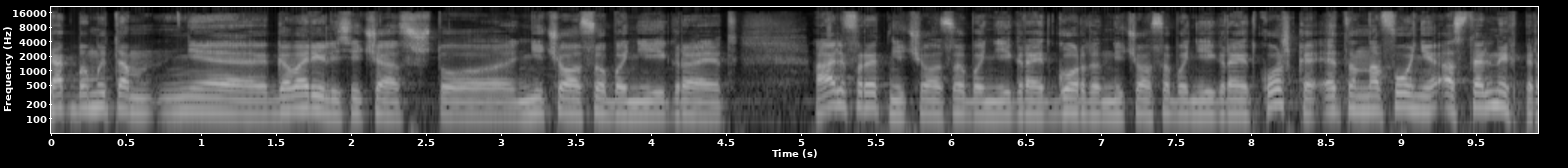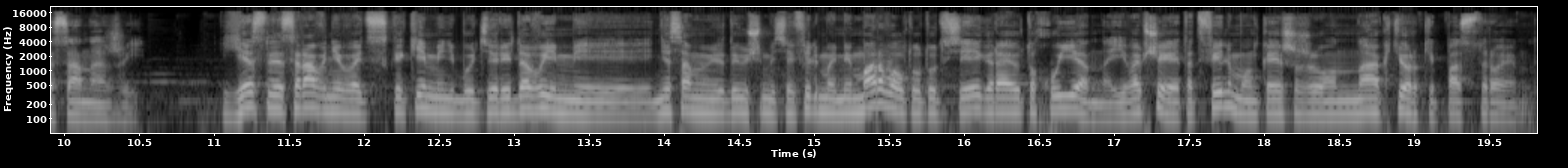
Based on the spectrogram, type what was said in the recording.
как бы мы там не говорили сейчас, что ничего особо не играет Альфред, ничего особо не играет Гордон, ничего особо не играет Кошка, это на фоне остальных персонажей. Если сравнивать с какими-нибудь рядовыми, не самыми выдающимися фильмами Марвел, то тут все играют охуенно. И вообще, этот фильм, он, конечно же, он на актерке построен.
